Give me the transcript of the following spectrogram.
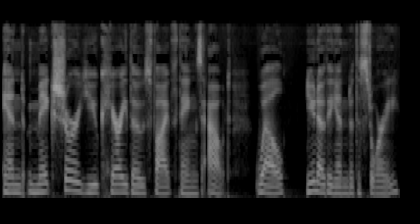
And make sure you carry those five things out. Well you know the end of the story.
